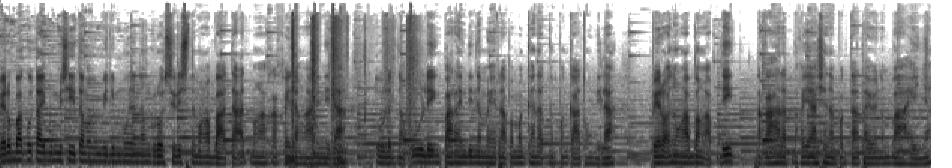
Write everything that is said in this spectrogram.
Pero bago tayo bumisita, mamimili muna ng groceries ng mga bata at mga kakailanganin nila tulad ng uling para hindi na mahirapan maghanap ng pangkatong nila. Pero ano nga bang update? Nakahanap na kaya siya ng pagtatayo ng bahay niya?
